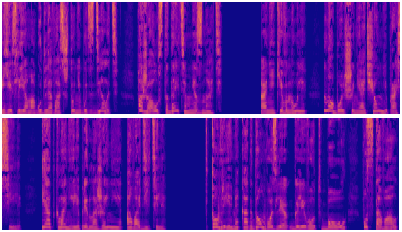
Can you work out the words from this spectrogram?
«Если я могу для вас что-нибудь сделать, пожалуйста, дайте мне знать». Они кивнули, но больше ни о чем не просили и отклонили предложение о водителе. В то время как дом возле Голливуд-Боул пустовал,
